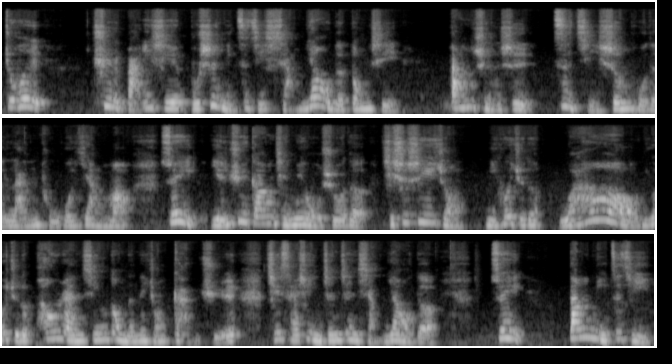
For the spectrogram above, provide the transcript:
就会去把一些不是你自己想要的东西当成是自己生活的蓝图或样貌。所以延续刚刚前面我说的，其实是一种你会觉得哇哦，你会觉得怦然心动的那种感觉，其实才是你真正想要的。所以当你自己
